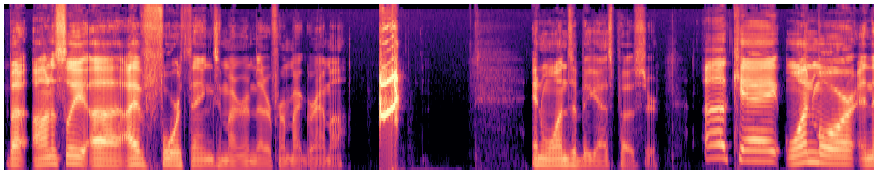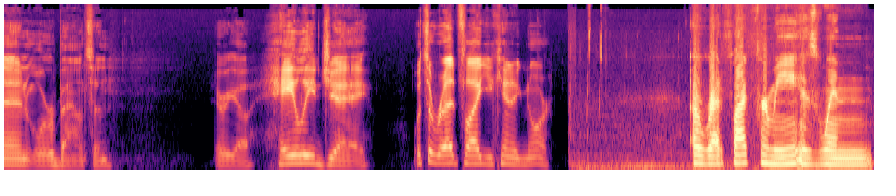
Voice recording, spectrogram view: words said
but honestly, uh, I have four things in my room that are from my grandma. And one's a big ass poster. Okay, one more, and then we're bouncing. Here we go. Haley J. What's a red flag you can't ignore? A red flag for me is when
